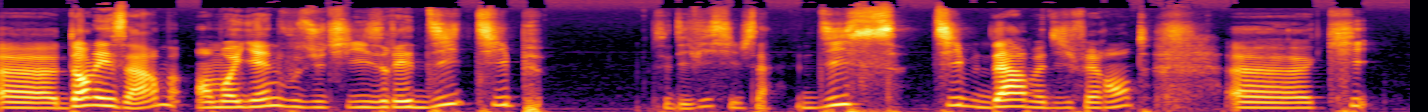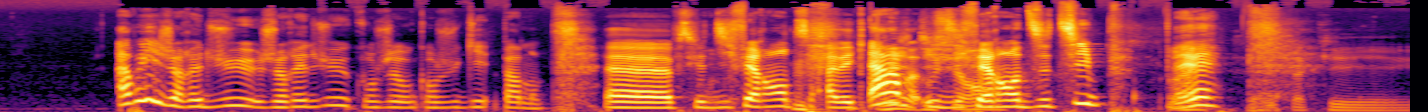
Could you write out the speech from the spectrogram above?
euh, dans les armes, en moyenne, vous utiliserez 10 types c'est difficile ça, 10 types d'armes différentes euh, qui... Ah oui, j'aurais dû, j'aurais dû conju- conjuguer, pardon, Euh, parce que différentes avec Oui, armes ou différentes. différents types. Ouais, Eh,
